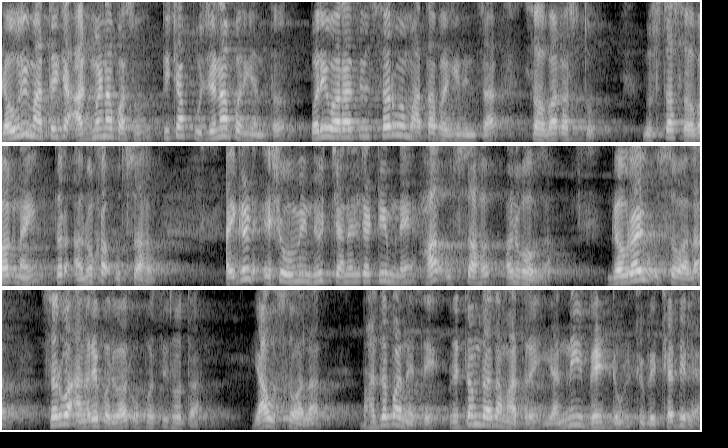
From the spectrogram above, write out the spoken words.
गौरी मातेच्या आगमनापासून तिच्या पूजनापर्यंत परिवारातील सर्व माता भगिनींचा सहभाग असतो. नुसता सहभाग नाही तर अनोखा उत्साह. रायगड यशोभूमी न्यूज चॅनलच्या टीमने हा उत्साह अनुभवला. गौराई उत्सवाला सर्व आंग्रे परिवार उपस्थित होता. या उत्सवाला भाजपा नेते प्रीतमदादा म्हात्रे यांनी भेट देऊन शुभेच्छा दिल्या.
